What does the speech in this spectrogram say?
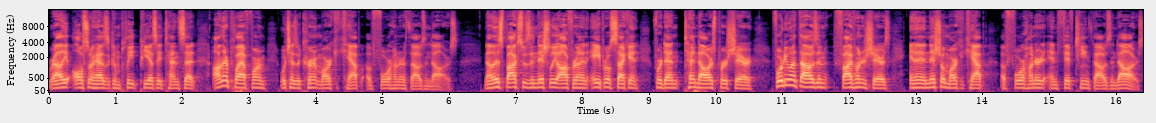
Rally also has a complete PSA 10 set on their platform, which has a current market cap of $400,000. Now, this box was initially offered on April 2nd for $10 per share, 41,500 shares, and an initial market cap of $415,000.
